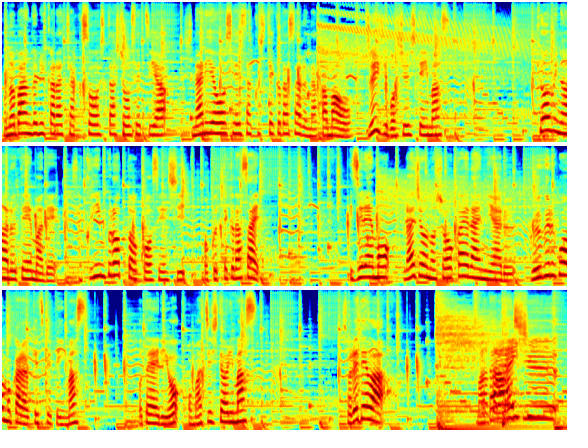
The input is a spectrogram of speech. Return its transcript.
この番組から着想した小説やシナリオを制作してくださる仲間を随時募集しています。興味のあるテーマで作品プロットを構成し送ってください。いずれもラジオの紹介欄にある Google フォームから受け付けています。お便りをお待ちしております。それではまた来週。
